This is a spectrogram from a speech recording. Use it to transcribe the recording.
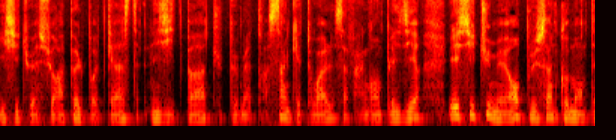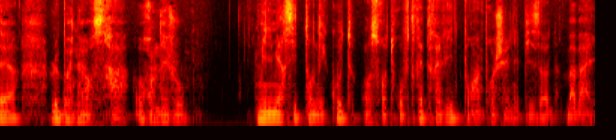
Et si tu es sur Apple Podcast, n'hésite pas, tu peux mettre 5 étoiles, ça fait un grand plaisir. Et si tu mets en plus un commentaire, le bonheur sera au rendez-vous. Mille merci de ton écoute. On se retrouve très très vite pour un prochain épisode. Bye bye.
